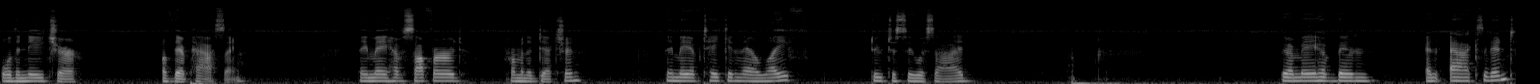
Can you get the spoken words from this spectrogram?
or the nature of their passing. They may have suffered from an addiction. They may have taken their life due to suicide. There may have been an accident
